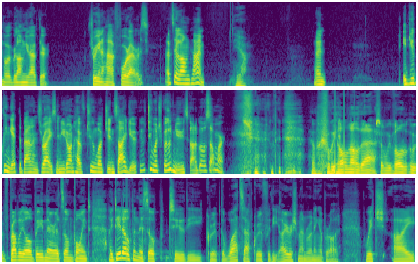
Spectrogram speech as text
however long you're out there, three and a half, four hours. That's a long time, yeah. and if you can get the balance right, and you don't have too much inside you, if you have too much food in you, it's got to go somewhere. we all know that, and we've all we've probably all been there at some point. I did open this up to the group, the WhatsApp group for the Irishman running abroad, which I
